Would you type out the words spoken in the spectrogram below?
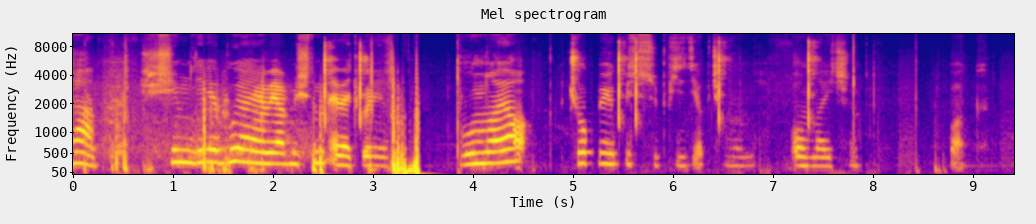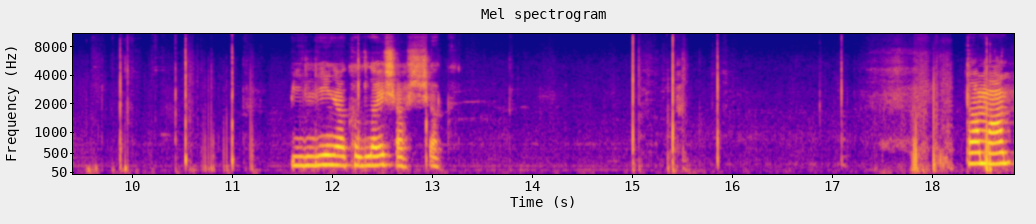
Tamam. Şimdi bu yana yapmıştım. Evet böyle. Bunlara çok büyük bir sürpriz yapacağım onlar, onlar için. Bak. Bildiğin akılları şaşacak. Tamam.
